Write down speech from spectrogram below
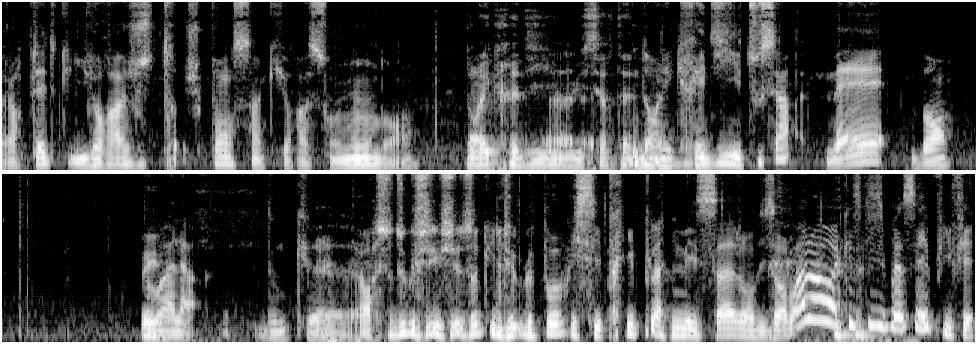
Alors peut-être qu'il aura juste, je pense, hein, qu'il y aura son nom dans, dans les crédits, oui, euh, certainement. Dans les crédits et tout ça. Mais bon. Voilà. Donc, euh, alors surtout que, surtout que le, pauvre, il s'est pris plein de messages en disant voilà, qu'est-ce qui s'est passé? Et puis il fait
